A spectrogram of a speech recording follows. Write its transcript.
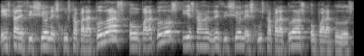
esta decisión es justa para todas o para todos y esta decisión es justa para todas o para todos.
